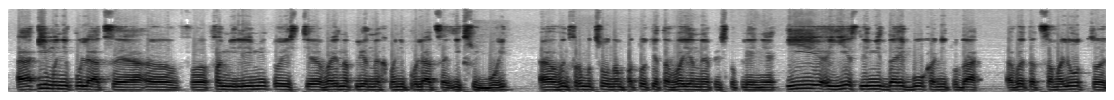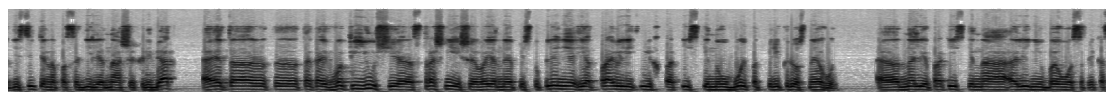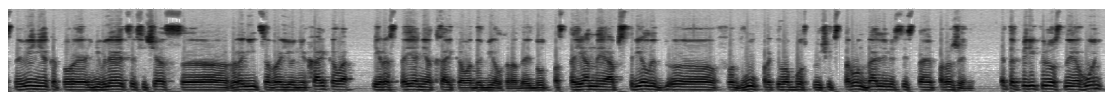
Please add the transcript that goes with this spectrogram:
Э, и манипуляция э, фамилиями, то есть э, военнопленных, манипуляция их судьбой в информационном потоке, это военное преступление. И если, не дай бог, они туда, в этот самолет, действительно посадили наших ребят, это такая вопиющее, страшнейшее военное преступление, и отправили их практически на убой под перекрестный огонь. Э, на, практически на линию боевого соприкосновения, которая является сейчас э, граница в районе Харькова и расстояние от Харькова до Белгорода. Идут постоянные обстрелы э, двух противоборствующих сторон дальними средствами поражения. Это перекрестный огонь.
